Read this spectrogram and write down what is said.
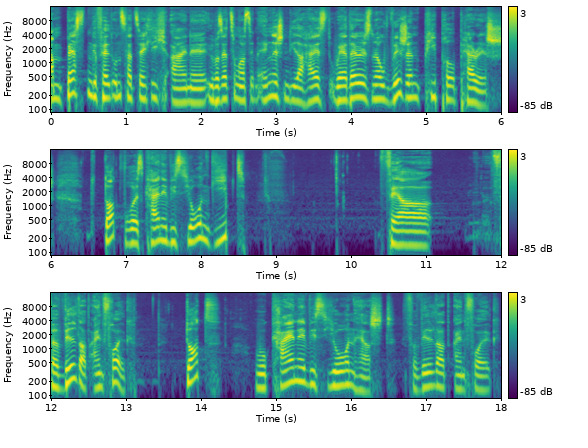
Am besten gefällt uns tatsächlich eine Übersetzung aus dem Englischen, die da heißt, Where there is no vision, people perish. Dort, wo es keine Vision gibt, ver, verwildert ein Volk. Dort, wo keine Vision herrscht, verwildert ein Volk.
